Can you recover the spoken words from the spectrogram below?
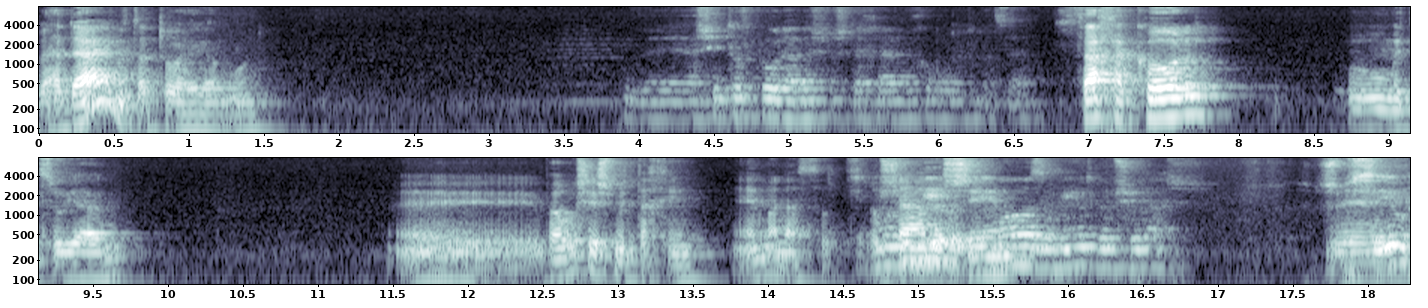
ועדיין אתה טועה המון. והשיתוף פעולה שלושתכם, איך הוא מתבצע? סך הכל הוא מצוין. אה, ברור שיש מתחים, אין מה לעשות. כמו שלושה אנשים, כמו זוגיות במשולש. שפסיות.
